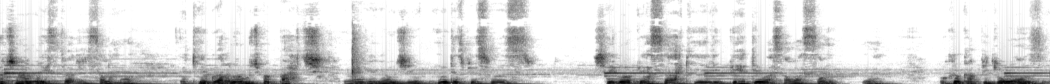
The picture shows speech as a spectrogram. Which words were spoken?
Continuando a história de Salomão, aqui agora na última parte, né, onde muitas pessoas chegam a pensar que ele perdeu a salvação, né, porque o capítulo 11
